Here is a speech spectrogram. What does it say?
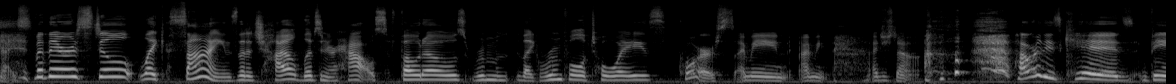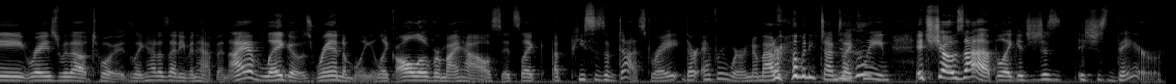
Nice. But there are still like signs that a child lives in your house. Photos, room like room full of toys. Of course. I mean, I mean, I just don't. how are these kids being raised without toys? Like, how does that even happen? I have Legos randomly, like all over my house. It's like a pieces of dust, right? They're everywhere. No matter how many times I clean, it shows up. Like it's just, it's just there.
